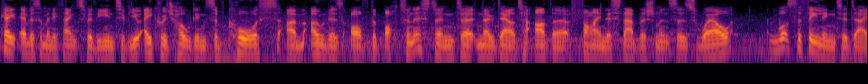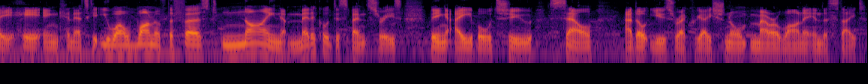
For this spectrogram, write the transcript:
Kate, ever so many thanks for the interview. Acreage Holdings, of course, um, owners of The Botanist and uh, no doubt other fine establishments as well. What's the feeling today here in Connecticut? You are one of the first nine medical dispensaries being able to sell adult use recreational marijuana in the state.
